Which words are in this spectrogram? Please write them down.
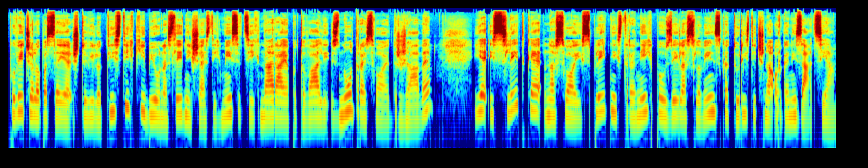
Povečalo pa se je število tistih, ki bi v naslednjih šestih mesecih najraje potovali znotraj svoje države, je izsledke na svojih spletnih straneh povzela Slovenska turistična organizacija.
